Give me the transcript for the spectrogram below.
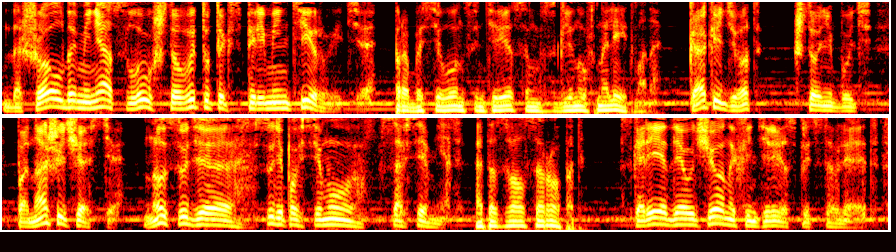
Дошел до меня слух, что вы тут экспериментируете», — пробасил он с интересом, взглянув на Лейтмана. «Как идет? Что-нибудь по нашей части?» «Ну, судя, судя по всему, совсем нет», — отозвался ропот. «Скорее для ученых интерес представляет.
